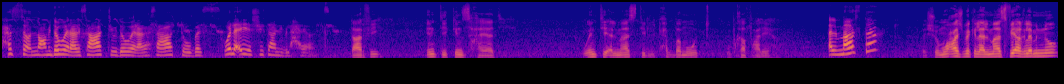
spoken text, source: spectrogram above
حسه انه عم يدور على سعادتي ويدور على سعادته وبس ولا أي شيء ثاني بالحياة. بتعرفي انت كنز حياتي وانت ألماستي اللي بحبها موت وبخاف عليها. ألماستي شو مو عاجبك الألماس؟ في أغلى منه؟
